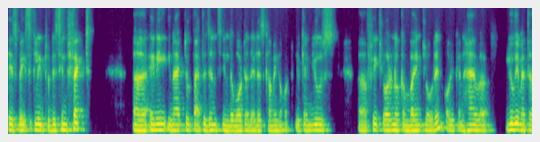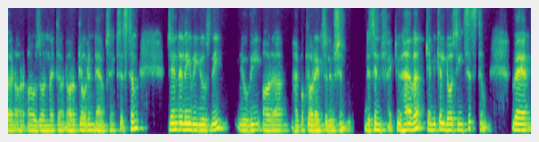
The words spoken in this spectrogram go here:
is basically to disinfect uh, any inactive pathogens in the water that is coming out. You can use uh, free chlorine or combined chlorine, or you can have a UV method or ozone method or a chlorine dioxide system. Generally, we use the UV or a hypochlorite solution disinfect. You have a chemical dosing system where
